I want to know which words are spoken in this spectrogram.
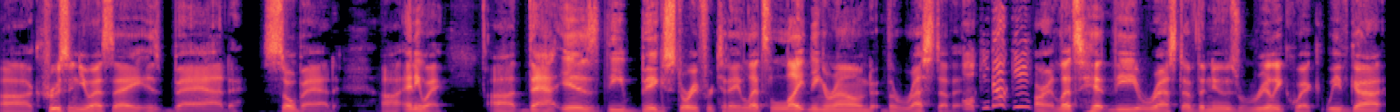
Uh, Cruis'n USA is bad, so bad. Uh, anyway, Uh, that is the big story for today. Let's lightning around the rest of it. Okie dokie. All right, let's hit the rest of the news really quick. We've got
